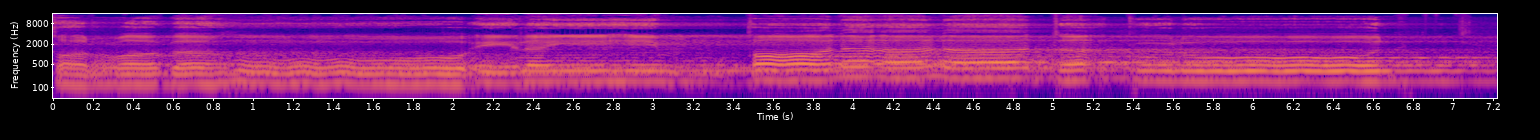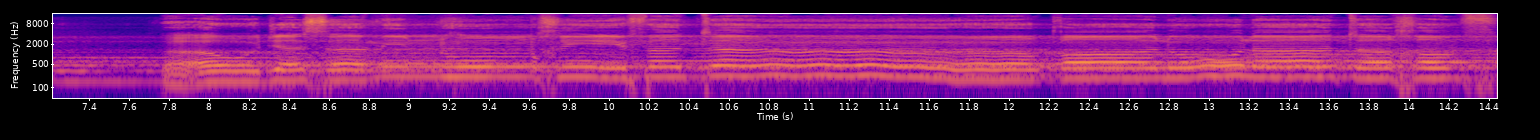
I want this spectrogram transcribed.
فقربه إليهم قال ألا تأكلون؟ فأوجس منهم خيفة قالوا لا تخف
